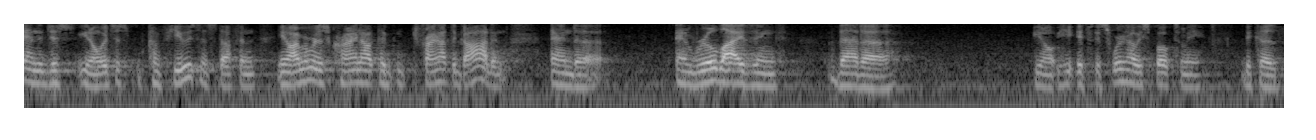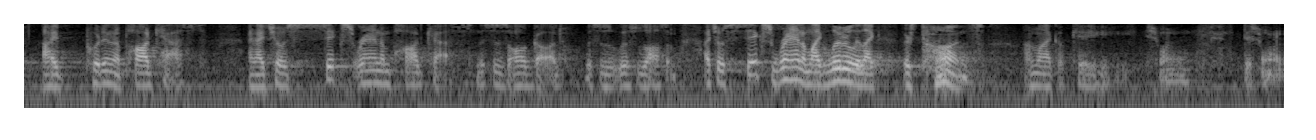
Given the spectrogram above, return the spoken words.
and it just you know it's just confused and stuff. And you know I remember just crying out to crying out to God, and and uh, and realizing that uh, you know he, it's it's weird how he spoke to me because I put in a podcast and I chose six random podcasts. This is all God. This is this was awesome. I chose six random, like literally, like there's tons. I'm like, okay, this one, this one,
